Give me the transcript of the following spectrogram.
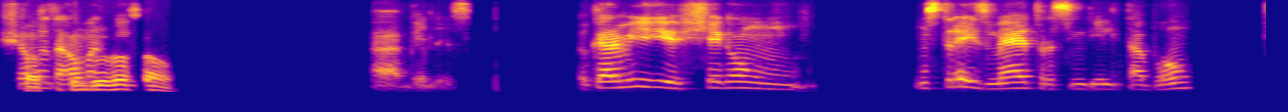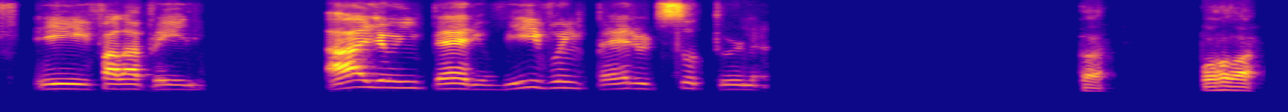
Chama se da alma. Ah, beleza. Eu quero me chegar um, uns 3 metros assim dele, tá bom? E falar pra ele: Alha o Império, viva o Império de Soturna. Tá. Pode rolar.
